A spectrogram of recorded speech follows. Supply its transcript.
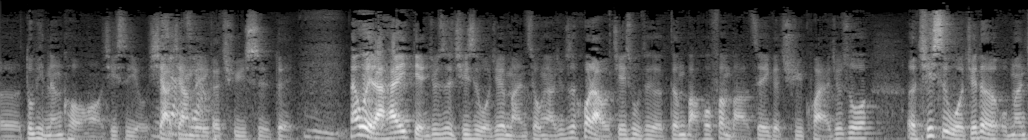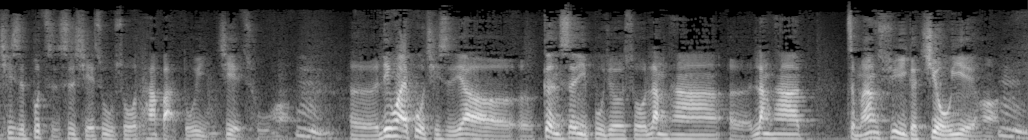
呃毒品人口哦，其实有下降的一个趋势，对。嗯。那未来还有一点就是，其实我觉得蛮重要，就是后来我接触这个根宝或犯保这一个区块，就是说，呃，其实我觉得我们其实不只是协助说他把毒瘾戒除哈，嗯。呃，另外一步其实要呃更深一步，就是说让他呃让他怎么样去一个就业哈，嗯。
